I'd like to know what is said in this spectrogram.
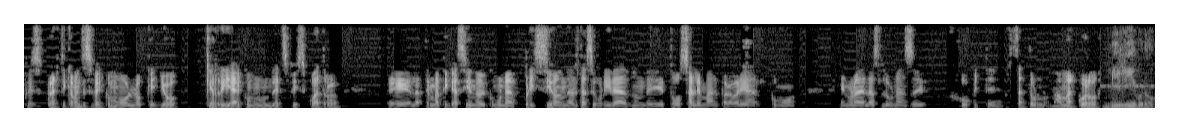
pues prácticamente se ve como lo que yo querría como en un Dead Space 4 eh, la temática siendo de como una prisión de alta seguridad donde todo sale mal para variar como en una de las lunas de Júpiter, Saturno, no me acuerdo. Mi libro,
